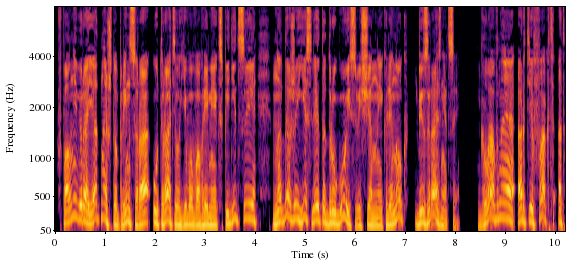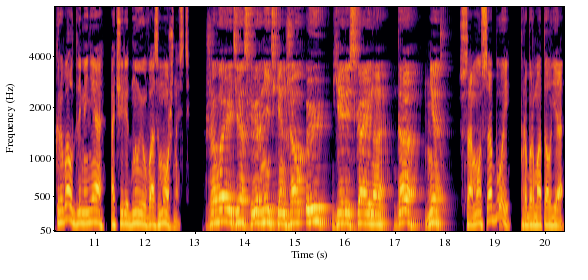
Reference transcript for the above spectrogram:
Вполне вероятно, что принц Ра утратил его во время экспедиции, но даже если это другой священный клинок, без разницы. Главное, артефакт открывал для меня очередную возможность. «Желаете осквернить кинжал И, ересь Каина? Да? Нет?» «Само собой», — пробормотал я.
